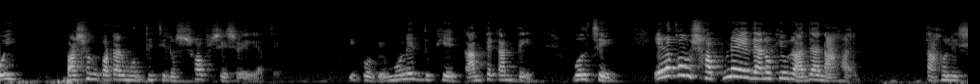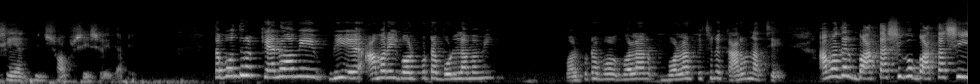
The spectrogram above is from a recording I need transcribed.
ওই বাসন কটার মধ্যে ছিল, সব শেষ হয়ে গেছে। কি করবে? মনের দুঃখে কাঁদতে কাঁদতে বলছে, এরকম স্বপ্নে যেন কেউ রাজা না হয়, তাহলে সে একদিন সব শেষ হয়ে যাবে। তা বন্ধুরা, কেন আমি আমার এই গল্পটা বললাম আমি? গল্পটা বলার বলার পেছনে কারণ আছে। আমাদের বাতাসি গো বাতাসি,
